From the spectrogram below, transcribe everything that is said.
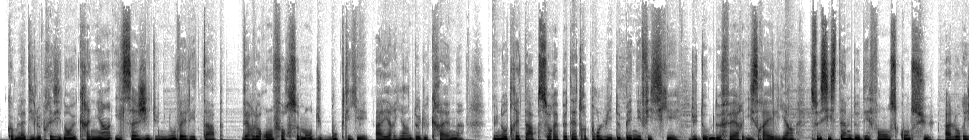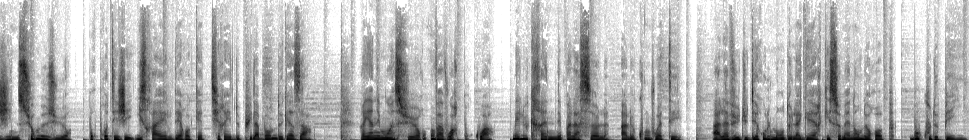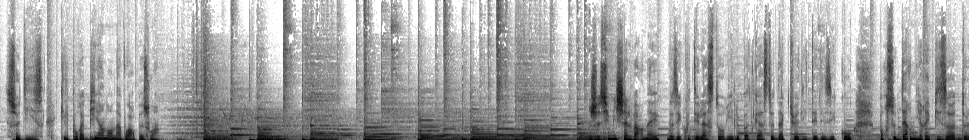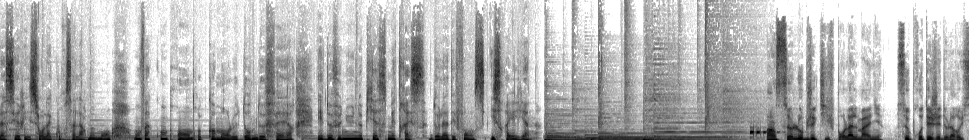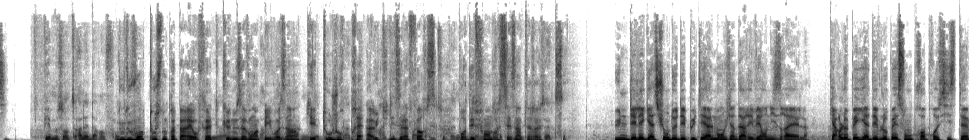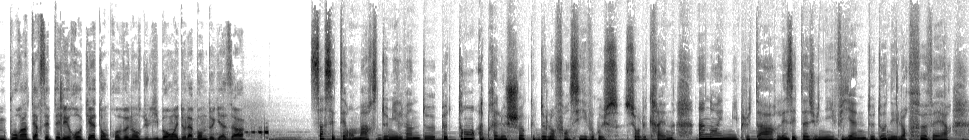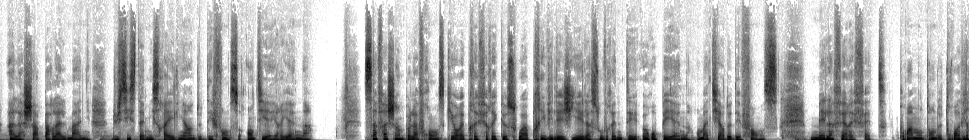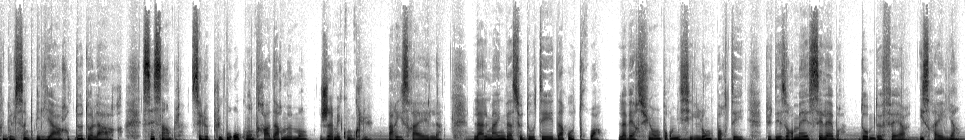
Comme l'a dit le président ukrainien, il s'agit d'une nouvelle étape vers le renforcement du bouclier aérien de l'Ukraine. Une autre étape serait peut-être pour lui de bénéficier du dôme de fer israélien, ce système de défense conçu à l'origine sur mesure pour protéger Israël des roquettes tirées depuis la bande de Gaza. Rien n'est moins sûr, on va voir pourquoi, mais l'Ukraine n'est pas la seule à le convoiter. À la vue du déroulement de la guerre qui se mène en Europe, beaucoup de pays se disent qu'ils pourraient bien en avoir besoin. Je suis Michel Varnet, vous écoutez La Story, le podcast d'actualité des échos. Pour ce dernier épisode de la série sur la course à l'armement, on va comprendre comment le dôme de fer est devenu une pièce maîtresse de la défense israélienne. Un seul objectif pour l'Allemagne, se protéger de la Russie. Nous devons tous nous préparer au fait que nous avons un pays voisin qui est toujours prêt à utiliser la force pour défendre ses intérêts. Une délégation de députés allemands vient d'arriver en Israël, car le pays a développé son propre système pour intercepter les roquettes en provenance du Liban et de la bande de Gaza. Ça, c'était en mars 2022, peu de temps après le choc de l'offensive russe sur l'Ukraine. Un an et demi plus tard, les États-Unis viennent de donner leur feu vert à l'achat par l'Allemagne du système israélien de défense antiaérienne. Ça fâche un peu la France qui aurait préféré que soit privilégiée la souveraineté européenne en matière de défense. Mais l'affaire est faite pour un montant de 3,5 milliards de dollars. C'est simple, c'est le plus gros contrat d'armement jamais conclu par Israël. L'Allemagne va se doter d'Arrow 3, la version pour missiles longue portée du désormais célèbre dôme de fer israélien.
